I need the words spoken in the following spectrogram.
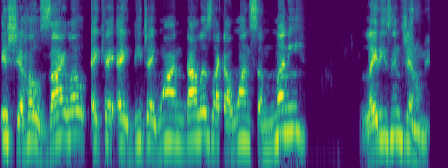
It's your host, Xylo, aka DJ One Dollars, like I won some money. Ladies and gentlemen,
